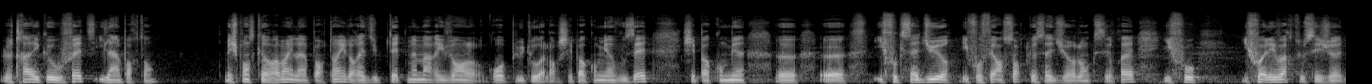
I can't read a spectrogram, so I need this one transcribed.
le travail que vous faites, il est important. Mais je pense que vraiment il est important. Il aurait dû peut-être même arriver en gros plus tôt. Alors je sais pas combien vous êtes, je sais pas combien. Euh, euh, il faut que ça dure. Il faut faire en sorte que ça dure. Donc c'est vrai, il faut il faut aller voir tous ces jeunes.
